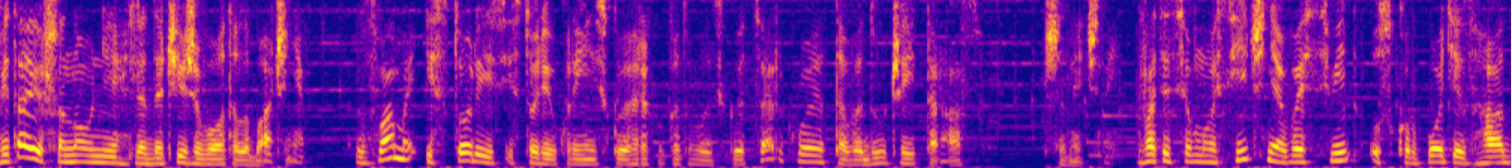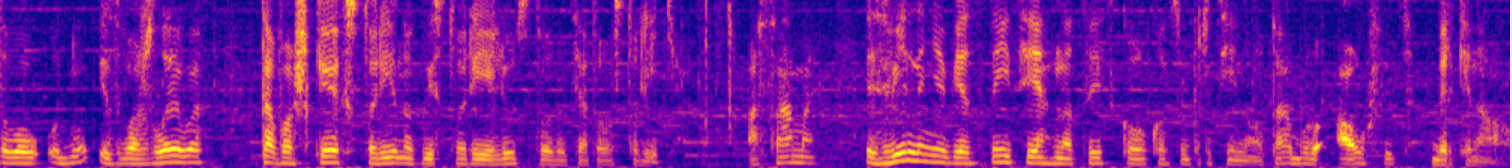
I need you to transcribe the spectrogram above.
Вітаю, шановні глядачі живого телебачення. З вами історії з історії Української греко-католицької церкви та ведучий Тарас Пшеничний. 27 січня весь світ у скорботі згадував одну із важливих та важких сторінок в історії людства ХХ століття, а саме звільнення в'язниці нацистського концентраційного табору Аушвіц-Біркінау.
